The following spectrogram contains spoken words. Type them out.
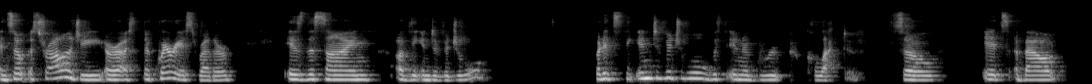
And so astrology or Aquarius rather is the sign of the individual but it's the individual within a group collective. So it's about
